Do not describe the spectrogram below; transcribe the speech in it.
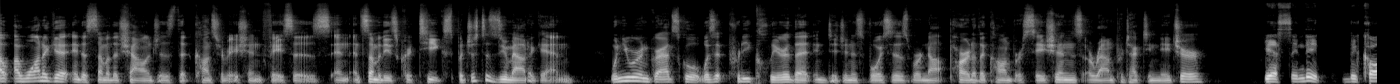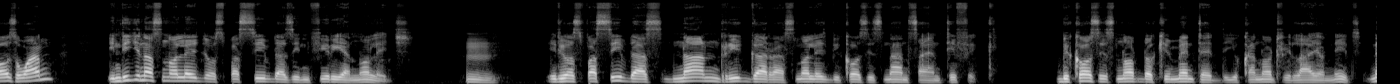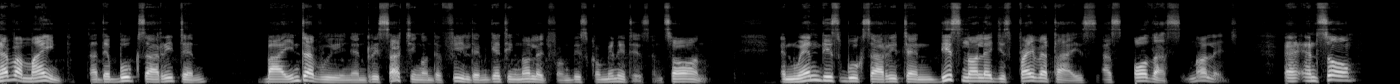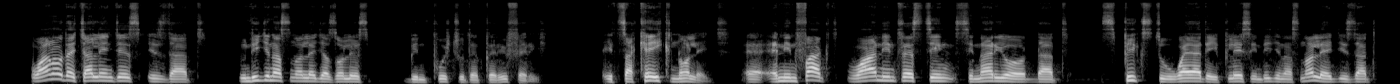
I, I want to get into some of the challenges that conservation faces and, and some of these critiques, but just to zoom out again, when you were in grad school, was it pretty clear that Indigenous voices were not part of the conversations around protecting nature? Yes, indeed. Because one, Indigenous knowledge was perceived as inferior knowledge. Hmm. It was perceived as non rigorous knowledge because it's non scientific. Because it's not documented, you cannot rely on it. Never mind that the books are written by interviewing and researching on the field and getting knowledge from these communities and so on. And when these books are written, this knowledge is privatized as others' knowledge. And, so, one of the challenges is that indigenous knowledge has always been pushed to the periphery. It's archaic knowledge. And in fact, one interesting scenario that speaks to where they place indigenous knowledge is that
